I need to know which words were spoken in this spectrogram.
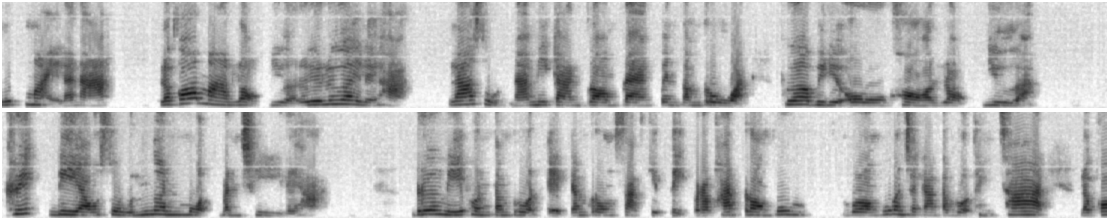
มุกใหม่แล้วนะ แล้วก็มาหลอกเหยื่อเรื่อยๆ เลยค่ะ ล่าสุดนะมีการปลอมแปลงเป็นตำรวจ เพื่อวิดีโอคอลหลอกเหยื่อ คลิกเดียวศูนย์เงินหมดบัญชีเลยค่ะ เรื่องนี้พลตำรวจเอกดำรงศักดิ์กิตติประภัสร์รองผู้รองผู้บัญชาการตำรวจแห่งชาติ แล้วก็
